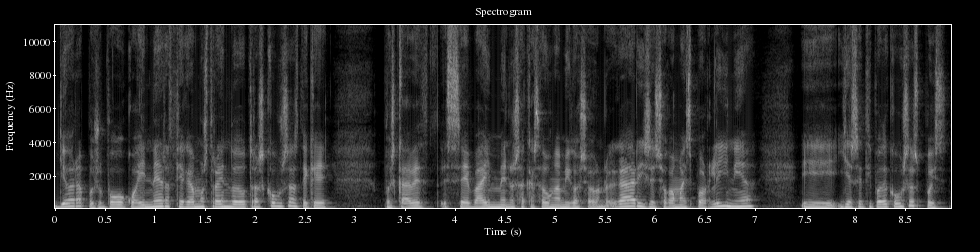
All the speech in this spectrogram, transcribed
e agora, pois, un pouco coa inercia que vamos traendo de outras cousas de que pois cada vez se vai menos a casa dun amigo a xogar e se xoga máis por línea e, e ese tipo de cousas, pois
